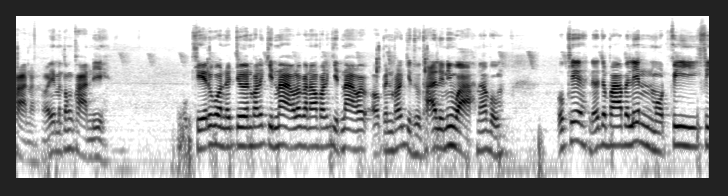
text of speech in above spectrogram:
ผ่านอะเฮ้ยมันต้องผ่านดีโอเคทุกคนเดี๋ยวเจอกันภารกิจหน้าแล้วกันนะภารกิจหน้าก็เอาเป็นภารกิจสุดท้ายเลยนี่หว่านะครับผมโอเค เดี๋ยวจะพาไปเล่นโหมดฟรีฟรี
